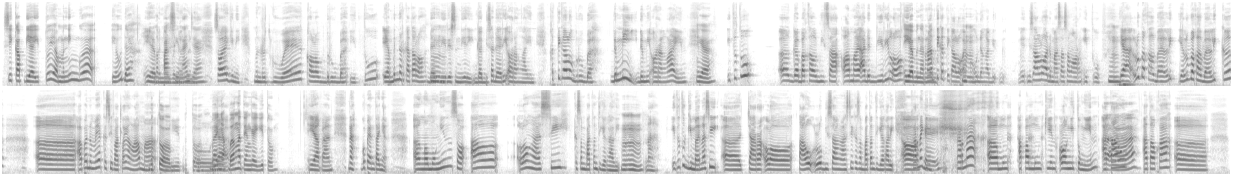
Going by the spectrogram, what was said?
sikap dia itu ya mending gue ya udah Iya lepasin benar, aja benar. Soalnya gini, menurut gue kalau berubah itu ya bener kata lo dari Hmm. diri sendiri, nggak bisa dari orang lain. Ketika lo berubah demi demi orang lain, iya itu tuh eh, gak bakal bisa lama ada di diri lo. iya benar Nanti ketika lo emang udah nggak misal lo ada masalah sama orang itu, ya lu bakal balik, ya lu bakal balik ke eh apa namanya ke sifat lo yang lama. betul gitu. betul Ya. banyak banget yang kayak gitu Iya kan. Nah, gue pengen tanya, eh, ngomongin soal lo ngasih kesempatan tiga kali. Mm-mm. Nah, itu tuh gimana sih eh, cara lo tahu lo bisa ngasih kesempatan tiga kali? Oh, karena oke. gini, karena eh, mung- apa mungkin lo ngitungin atau Ah. ataukah eh,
